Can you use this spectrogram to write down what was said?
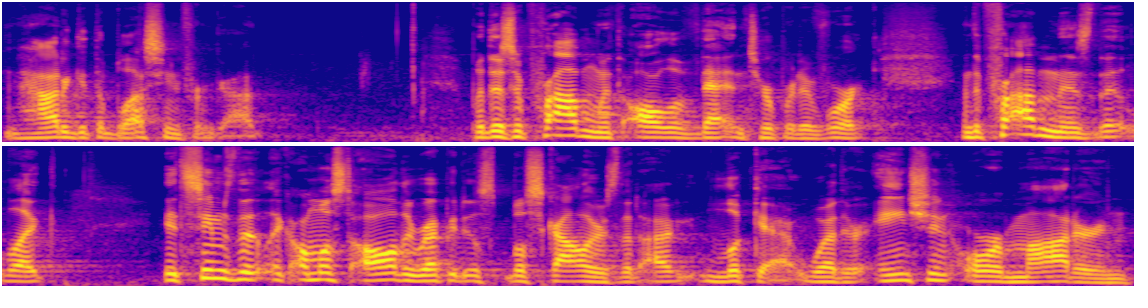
and how to get the blessing from God. But there's a problem with all of that interpretive work. And the problem is that like it seems that like almost all the reputable scholars that I look at, whether ancient or modern,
